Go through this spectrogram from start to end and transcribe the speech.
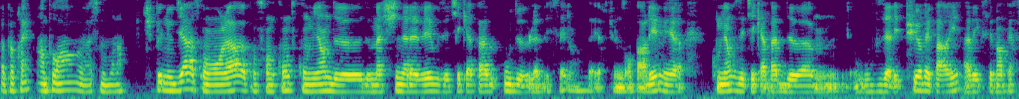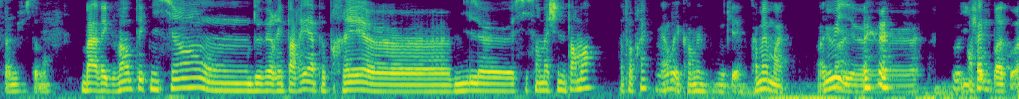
à peu près, un pour un euh, à ce moment-là. Tu peux nous dire à ce moment-là, qu'on se rende compte combien de, de machines à laver vous étiez capable, ou de la vaisselle, hein, d'ailleurs tu nous en parlais, mais euh, combien vous étiez capable de... euh, ou vous avez pu réparer avec ces 20 personnes justement? Bah avec 20 techniciens, on devait réparer à peu près euh, 1600 machines par mois, à peu près. Ah ouais, quand même, ok. Quand même, ouais. Ouais, oui, euh, Ils en fait, pas quoi.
